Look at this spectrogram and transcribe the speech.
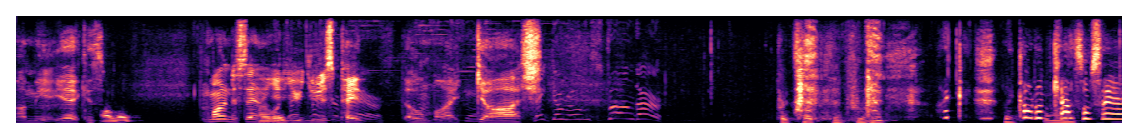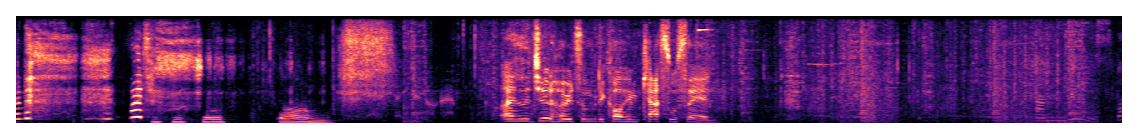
I mean, yeah, because I'll like from my understanding, you, like- you, you just pay. Oh my gosh. Make the room stronger. protect the room. I, c- I called him Castle Sand. what? This is so dumb. I legit heard somebody call him Castle Sand. A mini spy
